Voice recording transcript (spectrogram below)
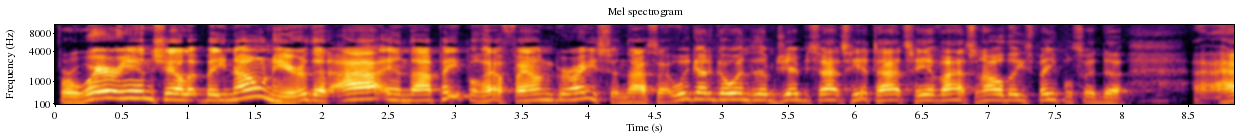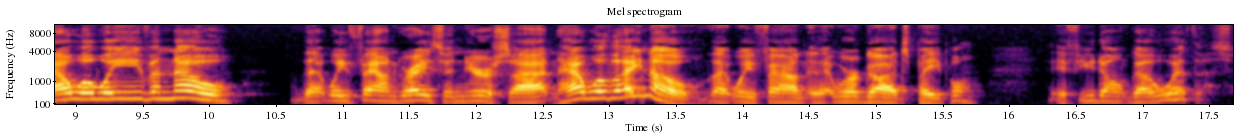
For wherein shall it be known here that I and thy people have found grace in thy sight? We got to go into them Jebusites, Hittites, Hivites, and all these people. Said, uh, How will we even know that we found grace in your sight, and how will they know that we found that we're God's people if you don't go with us?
